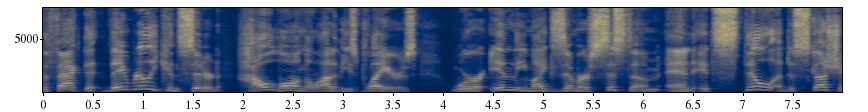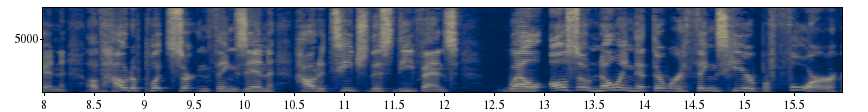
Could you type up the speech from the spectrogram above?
the fact that they really considered how long a lot of these players were in the Mike Zimmer system, and it's still a discussion of how to put certain things in, how to teach this defense while also knowing that there were things here before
